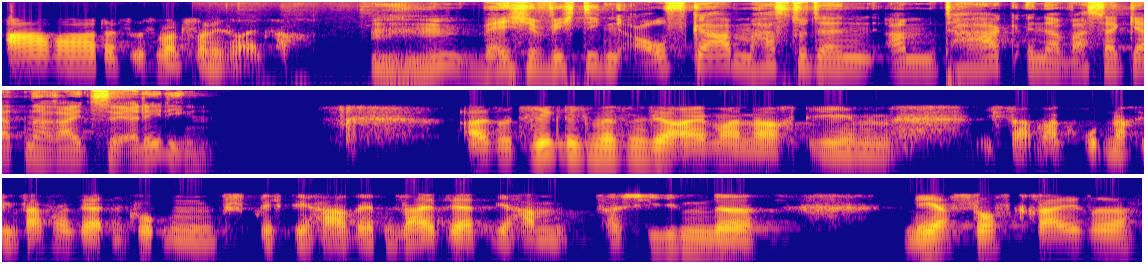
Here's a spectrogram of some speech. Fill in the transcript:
Aber das ist manchmal nicht so einfach. Mhm. Welche wichtigen Aufgaben hast du denn am Tag in der Wassergärtnerei zu erledigen? Also täglich müssen wir einmal nach dem ich sag mal, grob nach den Wasserwerten gucken, sprich pH-Werten, Leitwerten. Wir haben verschiedene Nährstoffkreise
